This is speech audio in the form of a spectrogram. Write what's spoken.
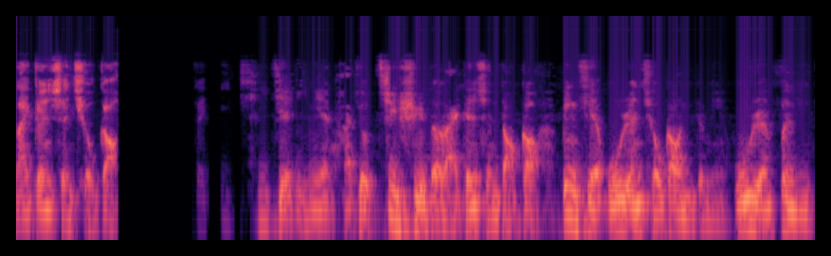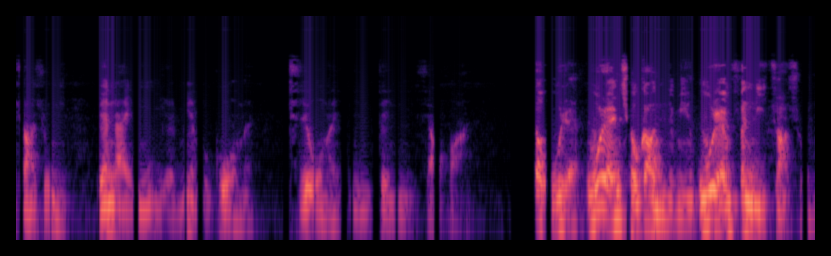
来跟神求告，在第七节里面，他就继续的来跟神祷告，并且无人求告你的名，无人奋力抓住你。原来你掩面不顾我们，使我们因罪孽消化。都无人，无人求告你的名，无人奋力抓住你。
